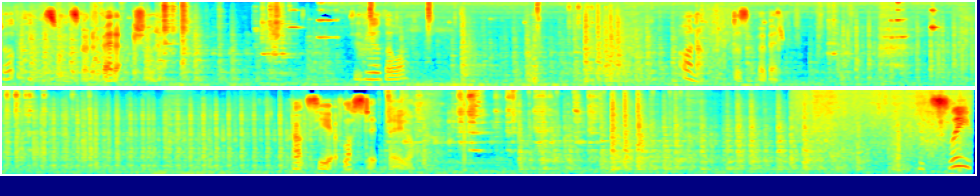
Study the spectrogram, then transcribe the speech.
Don't think this one's got a bed actually. Is it the other one? Oh no, it doesn't have a bed. Can't see it, I've lost it. There you go. Sleep.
